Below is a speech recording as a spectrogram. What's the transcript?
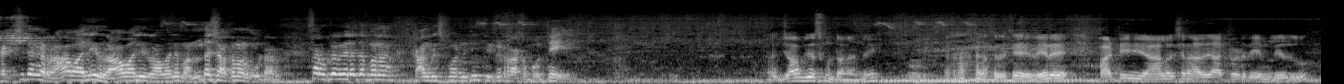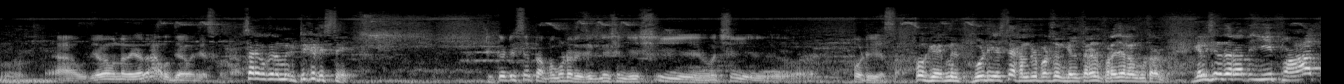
ఖచ్చితంగా రావాలి రావాలి రావాలి వంద శాతం అనుకుంటారు. సార్ ఒకవేళ మన కాంగ్రెస్ పార్టీ నుంచి టికెట్ రాకపోతే? జాబ్ చేసుకుంటానండి. వేరే పార్టీ ఆలోచన అది అటువంటిది ఏం లేదు. ఉద్యోగం ఉన్నది కదా ఉద్యోగం చేసుకుంటాను. సరే ఒకవేళ మీకు టికెట్ ఇస్తే? టికెట్ ఇస్తే తప్పకుండా రిజిగ్నేషన్ చేసి వచ్చి పోటీ చేస్తాను ఓకే మీరు పోటీ చేస్తే హండ్రెడ్ పర్సెంట్ గెలుతారని ప్రజలు అనుకుంటారు. గెలిచిన తర్వాత ఈ పాత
